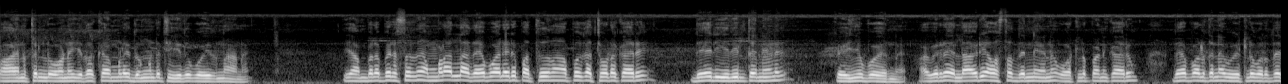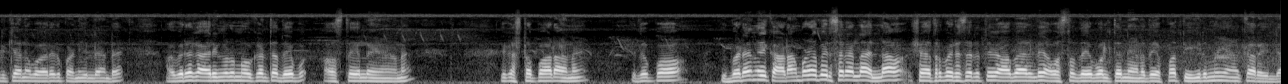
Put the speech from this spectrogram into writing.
വാഹനത്തിന് ലോണ് ഇതൊക്കെ നമ്മൾ ഇതും കൊണ്ട് ചെയ്തു പോയിരുന്നതാണ്. ഈ അമ്പലപരിസരത്ത് നമ്മളല്ല അതേപോലെ ഒരു പത്ത് നാൽപ്പത് കച്ചവടക്കാർ ഇതേ രീതിയിൽ തന്നെയാണ് കഴിഞ്ഞു പോയിരുന്നത് അവരുടെ എല്ലാവരുടെയും അവസ്ഥ തന്നെയാണ്. ഹോട്ടൽ പണിക്കാരും അതേപോലെ തന്നെ വീട്ടിൽ വെറുതെ ഇരിക്കാനോ വേറൊരു പണിയില്ലാണ്ട് അവരുടെ കാര്യങ്ങളും നോക്കുകയാണെന്ന് അതേ അവസ്ഥയിൽ തന്നെയാണ്. ഇത് കഷ്ടപ്പാടാണ്. ഇതിപ്പോൾ ഇവിടെ കാടാമ്പുഴ പരിസരമല്ല എല്ലാ ക്ഷേത്ര പരിസരത്തെ വ്യാപാരിയുടെ അവസ്ഥ ഇതേപോലെ തന്നെയാണ്. ഇത് എപ്പോൾ തീരുന്നു ഞങ്ങൾക്കറിയില്ല.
